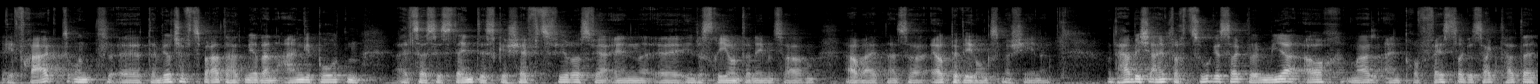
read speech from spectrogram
gefragt und äh, der Wirtschaftsberater hat mir dann angeboten, als Assistent des Geschäftsführers für ein äh, Industrieunternehmen zu arbeiten, also Erdbewegungsmaschinen. Und habe ich einfach zugesagt, weil mir auch mal ein Professor gesagt hatte,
